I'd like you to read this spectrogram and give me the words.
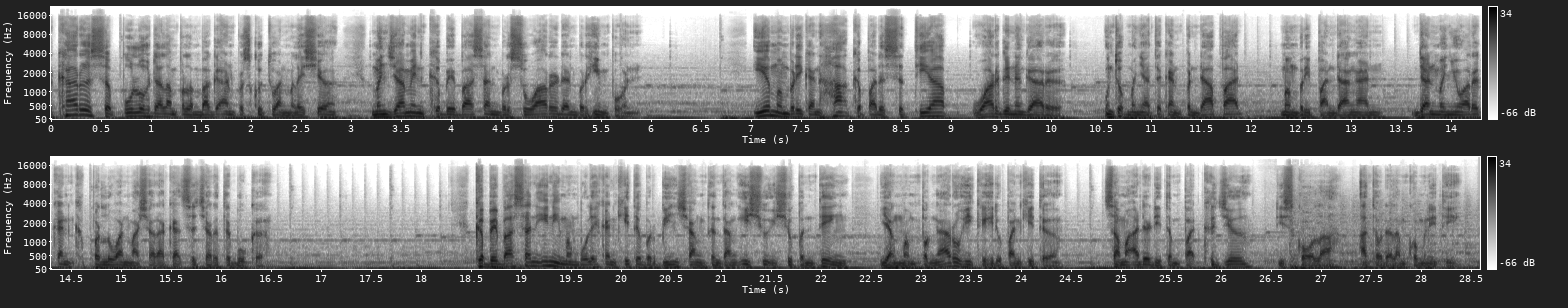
Perkara 10 dalam Perlembagaan Persekutuan Malaysia menjamin kebebasan bersuara dan berhimpun. Ia memberikan hak kepada setiap warga negara untuk menyatakan pendapat, memberi pandangan dan menyuarakan keperluan masyarakat secara terbuka. Kebebasan ini membolehkan kita berbincang tentang isu-isu penting yang mempengaruhi kehidupan kita, sama ada di tempat kerja, di sekolah atau dalam komuniti.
